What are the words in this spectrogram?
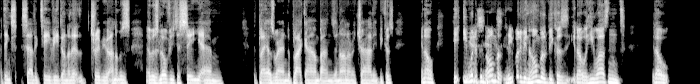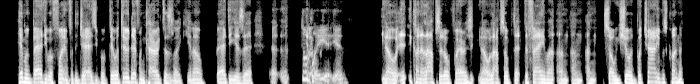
I think Celtic TV done a little tribute, and it was it was lovely to see um, the players wearing the black armbands in honor of Charlie because you know he, he yes, would have been yes, humbled. He would have been humbled because you know he wasn't. You know, him and Bertie were fighting for the jersey, but they were two different characters. Like you know, Bertie is a, a, a totally you know, yeah. You know, it, it kind of laps it up, whereas you know, laps up the, the fame, and, and and and so he should. But Charlie was kind of.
